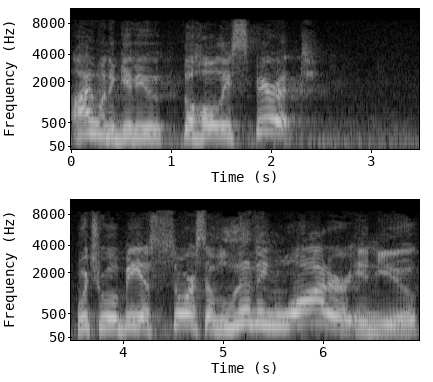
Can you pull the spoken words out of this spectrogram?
I want to give you the Holy Spirit, which will be a source of living water in you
